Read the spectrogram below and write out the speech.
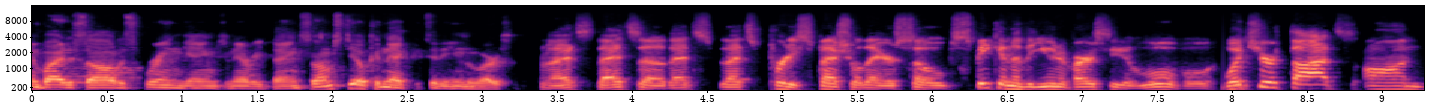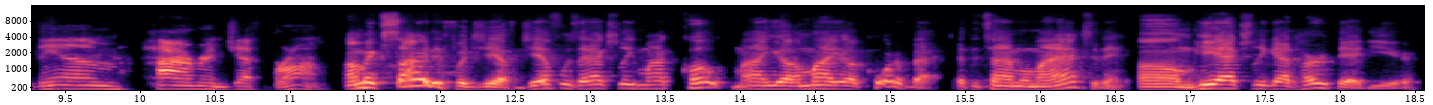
invite us all to spring games and everything. So I'm still connected to the university. That's that's uh that's that's pretty special there. So speaking of the University of Louisville, what's your thoughts on them hiring Jeff Brohm? I'm excited for Jeff. Jeff was actually my coach, my uh, my uh, quarterback at the time of my accident. Um, he actually got hurt that year,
